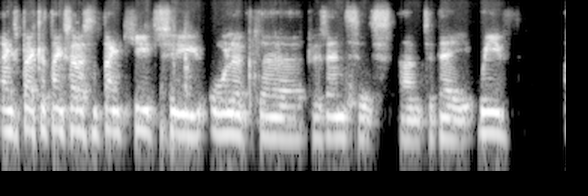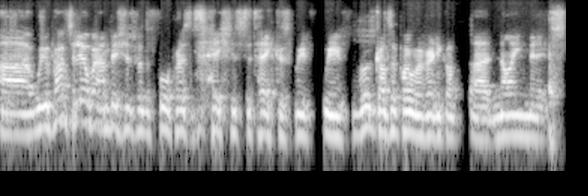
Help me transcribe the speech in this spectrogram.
Thanks, Becca. Thanks, Alison. Thank you to all of the presenters um, today. We've uh, we were perhaps a little bit ambitious with the four presentations today because we've we've got to the point where we've only got uh, nine minutes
